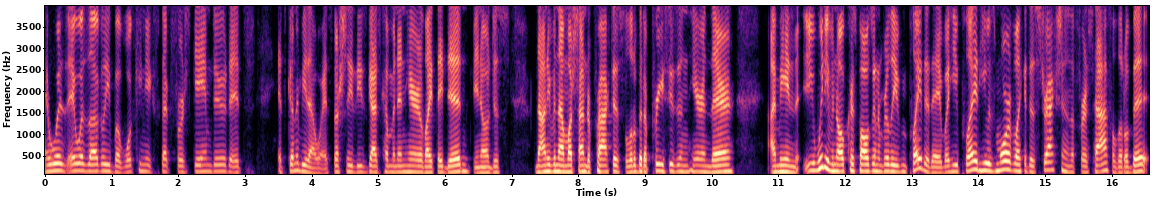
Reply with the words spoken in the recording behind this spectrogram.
It was it was ugly, but what can you expect first game, dude? It's it's going to be that way, especially these guys coming in here like they did. You know, just not even that much time to practice, a little bit of preseason here and there. I mean, we didn't even know Chris Paul was going to really even play today, but he played. He was more of like a distraction in the first half a little bit.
